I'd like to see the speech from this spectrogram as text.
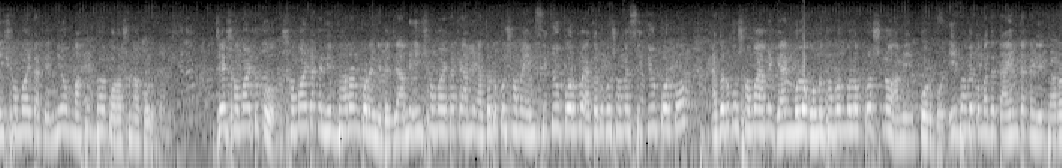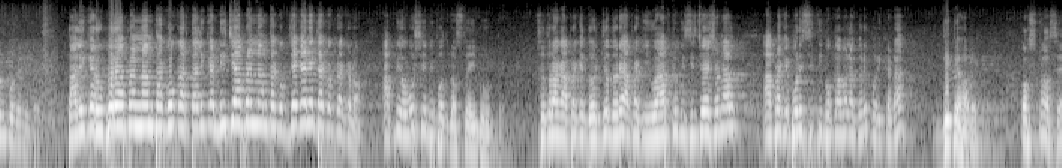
এই সময়টাকে নিয়ম মাফিকভাবে পড়াশোনা করবে। যে সময়টুকু সময়টাকে নির্ধারণ করে নিবে যে আমি এই সময়টাকে আমি এতটুকু সময় এমসিকিউ পড়ব, এতটুকু সময় সিকিউ পড়ব, এতটুকু সময় আমি জ্ঞানমূলক, অনুধাবনমূলক প্রশ্ন আমি পড়ব। এইভাবে তোমাদের টাইমটাকে নির্ধারণ করে নিবে। তালিকার উপরে আপনার নাম থাকুক আর তালিকার নিচে আপনার নাম থাকুক, যেখানেই থাকুক না কেন, আপনি অবশ্যই বিপদগ্রস্ত এই মুহূর্তে। সুতরাং আপনাকে ধৈর্য ধরে, আপনাকে you have to be situational আপনাকে পরিস্থিতি মোকাবেলা করে পরীক্ষাটা দিতে হবে। কষ্ট আছে,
